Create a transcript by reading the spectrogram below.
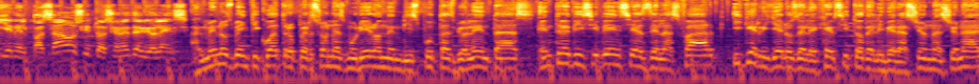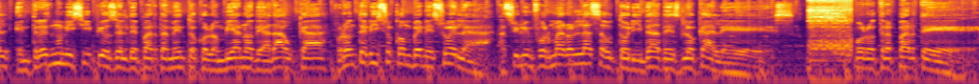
y en el pasado situaciones de violencia. Al menos 24 personas murieron en disputas violentas entre disidencias de las FARC y guerrilleros del Ejército de Liberación Nacional en tres municipios del departamento colombiano de Arauca, fronterizo con Venezuela. Así lo informaron las autoridades locales. Por otra parte,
